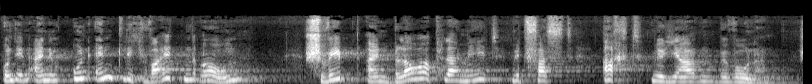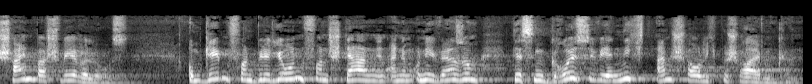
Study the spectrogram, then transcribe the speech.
und in einem unendlich weiten Raum schwebt ein blauer Planet mit fast acht Milliarden Bewohnern, scheinbar schwerelos, umgeben von Billionen von Sternen in einem Universum, dessen Größe wir nicht anschaulich beschreiben können.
